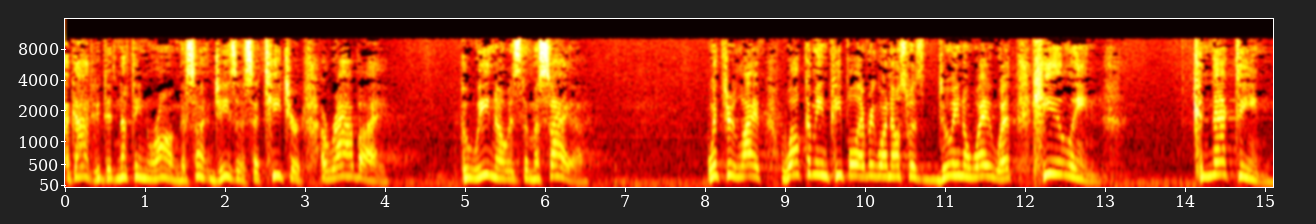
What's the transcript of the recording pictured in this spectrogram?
a God who did nothing wrong, the Son, Jesus, a teacher, a rabbi, who we know is the Messiah, went through life welcoming people everyone else was doing away with, healing, connecting,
